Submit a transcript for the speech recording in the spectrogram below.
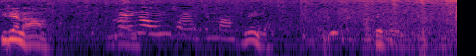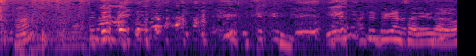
ఇదేనా? అంటే దిగండి సార్ ఏం కాదు.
